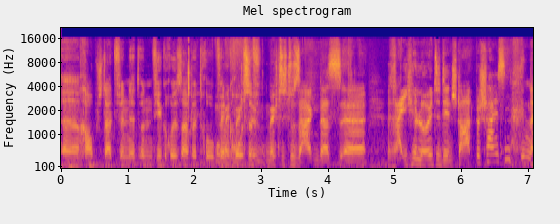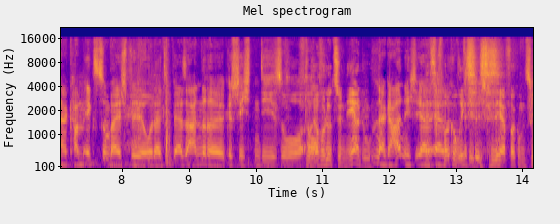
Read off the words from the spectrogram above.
äh, Raub stattfindet und ein viel größerer Betrug. wenn Moment, große möchtest, möchtest du sagen, dass äh, reiche Leute den Staat bescheißen? na, Cum-Ex zum Beispiel oder diverse andere Geschichten, die so. Du auch- revolutionär, du. na, gar nicht. Ja, Das ist vollkommen richtig. Es Ich stimme dir ist, ja vollkommen zu.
